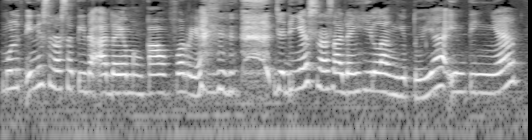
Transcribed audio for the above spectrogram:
Mulut ini serasa tidak ada yang mengcover ya. Jadinya serasa ada yang hilang gitu ya. Intinya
